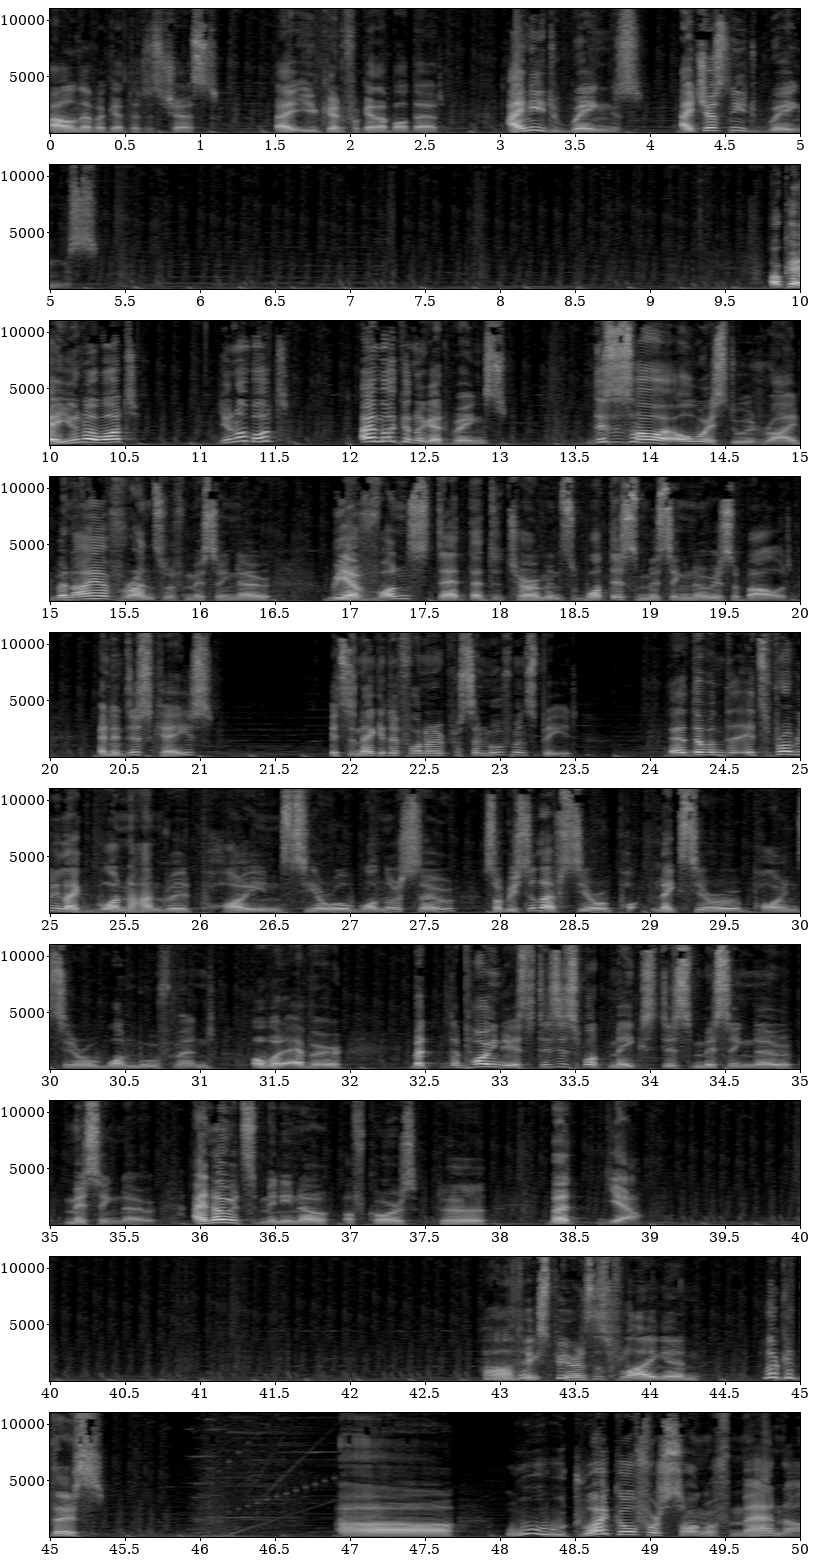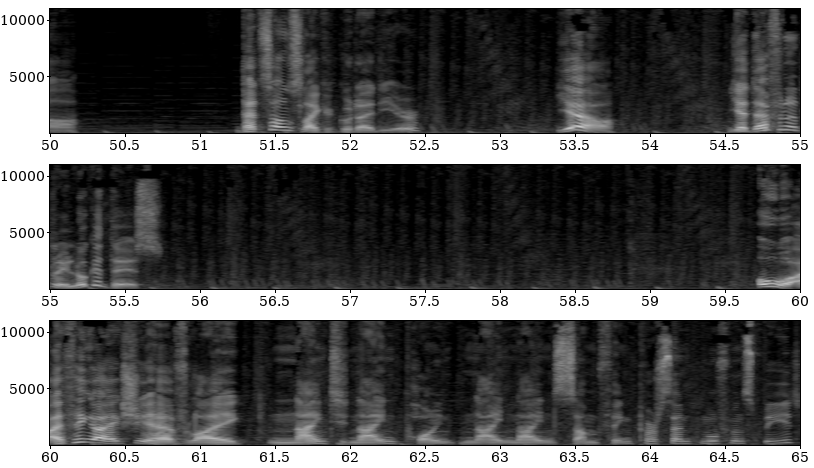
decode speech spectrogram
I'll never get to this chest. Uh, you can forget about that. I need wings. I just need wings. Okay, you know what? You know what? I'm not gonna get wings. This is how I always do it, right? When I have runs with MissingNo, we have one stat that determines what this MissingNo is about. And in this case, it's a negative 100% movement speed. Uh, the, it's probably like 100.01 or so, so we still have 0 like 0.01 movement, or whatever. But the point is, this is what makes this MissingNo missing no. I know it's MiniNo, of course, duh, but yeah, Oh, the experience is flying in. Look at this. Uh, ooh, do I go for Song of Mana? That sounds like a good idea. Yeah. Yeah, definitely. Look at this. Oh, I think I actually have like 99.99 something percent movement speed.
